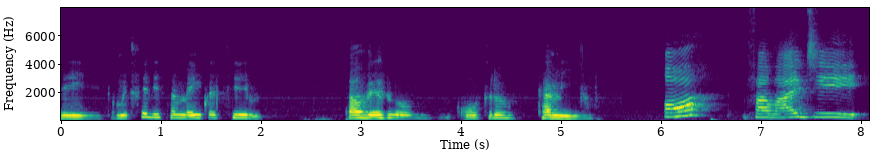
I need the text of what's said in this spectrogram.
e estou muito feliz também com esse, talvez, no outro caminho. Ó, oh, falar de,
